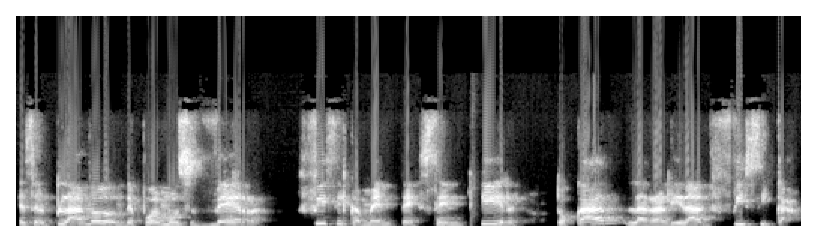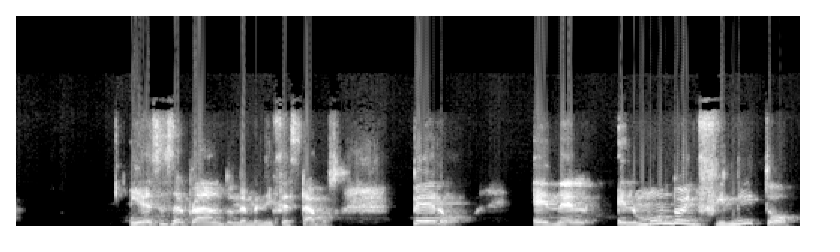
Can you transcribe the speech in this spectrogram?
Es el plano donde podemos ver físicamente, sentir, tocar la realidad física. Y ese es el plano donde manifestamos. Pero en el, mundo infinito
